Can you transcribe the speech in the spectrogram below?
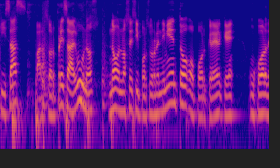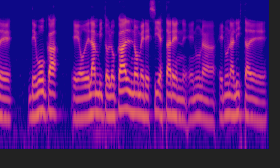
quizás para sorpresa de algunos, no, no sé si por su rendimiento o por creer que un jugador de, de Boca eh, o del ámbito local no merecía estar en, en una, en una lista de,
